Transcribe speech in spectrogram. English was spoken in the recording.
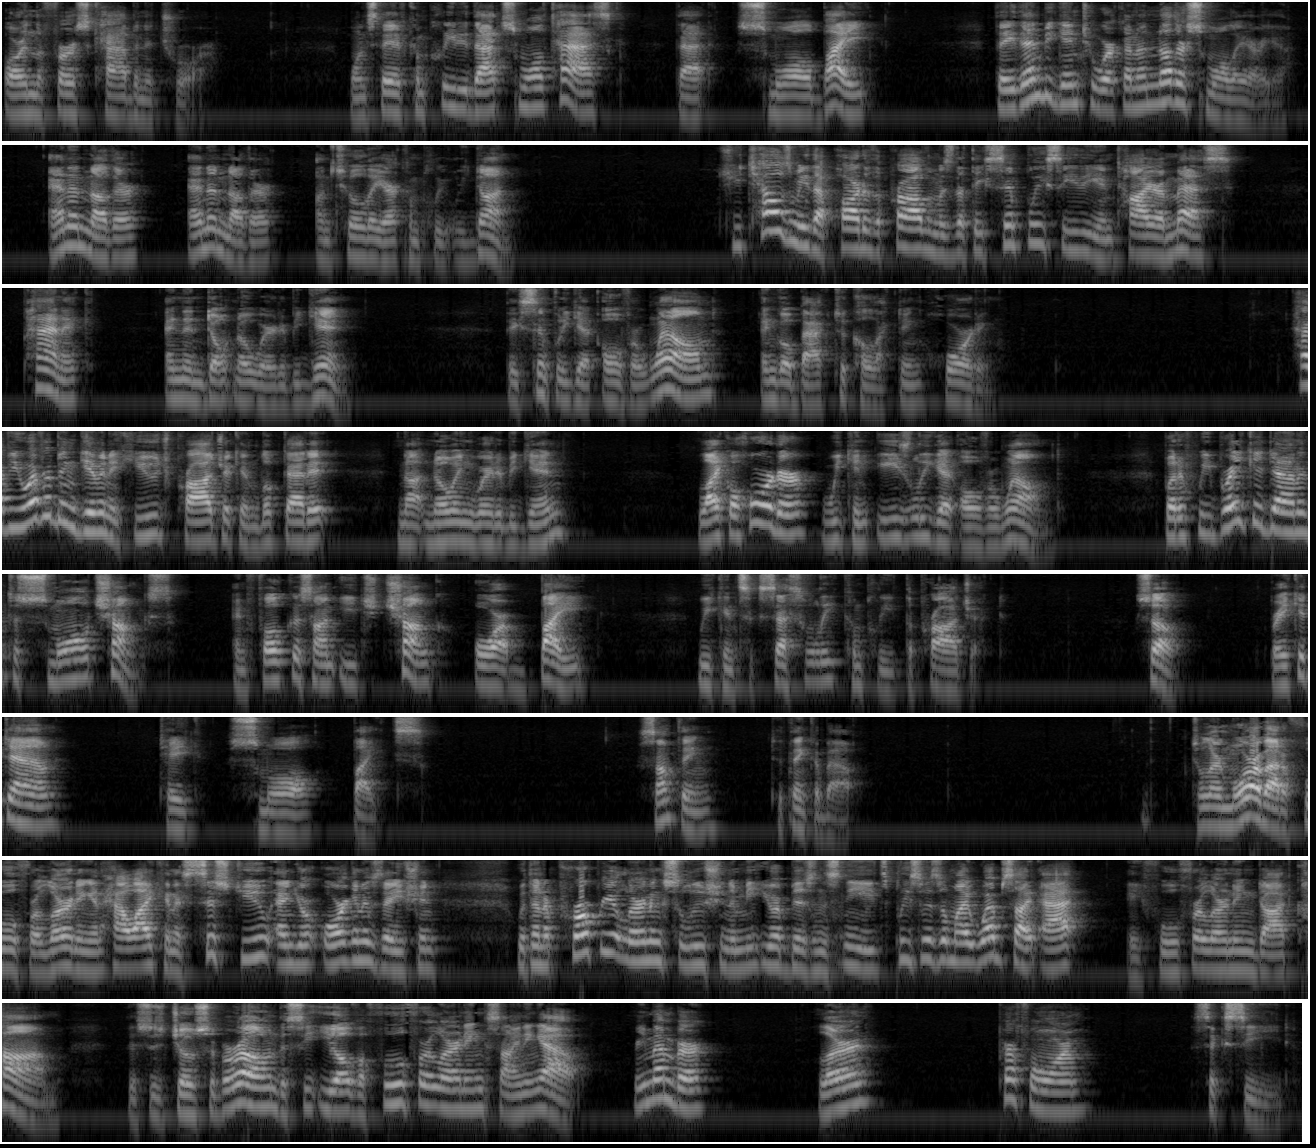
or in the first cabinet drawer? Once they have completed that small task, that small bite, they then begin to work on another small area, and another, and another, until they are completely done. She tells me that part of the problem is that they simply see the entire mess, panic, and then don't know where to begin. They simply get overwhelmed and go back to collecting hoarding. Have you ever been given a huge project and looked at it not knowing where to begin? Like a hoarder, we can easily get overwhelmed. But if we break it down into small chunks and focus on each chunk or bite, we can successfully complete the project. So, break it down, take small bites. Something to think about. To learn more about A Fool for Learning and how I can assist you and your organization with an appropriate learning solution to meet your business needs, please visit my website at afoolforlearning.com. This is Joseph Barone, the CEO of A Fool for Learning, signing out. Remember, learn, perform, succeed.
